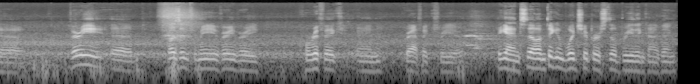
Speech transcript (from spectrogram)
uh, very uh, pleasant for me, very, very horrific and graphic for you. Again, still, I'm thinking wood chipper, still breathing kind of thing.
